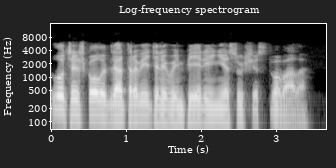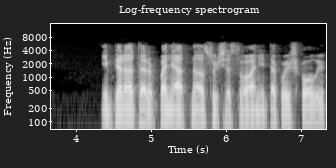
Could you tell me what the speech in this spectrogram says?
Лучшей школы для отравителей в империи не существовало. Император, понятно, о существовании такой школы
